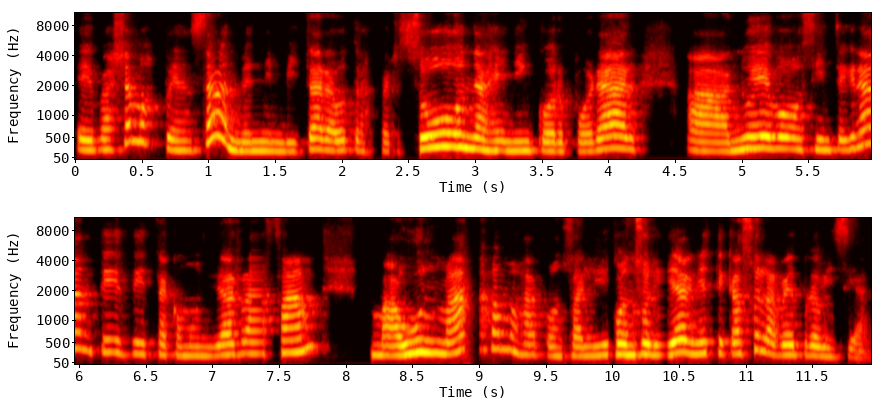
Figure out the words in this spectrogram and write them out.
eh, vayamos pensando en invitar a otras personas, en incorporar a nuevos integrantes de esta comunidad Rafam, aún más vamos a consolidar en este caso la red provincial.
